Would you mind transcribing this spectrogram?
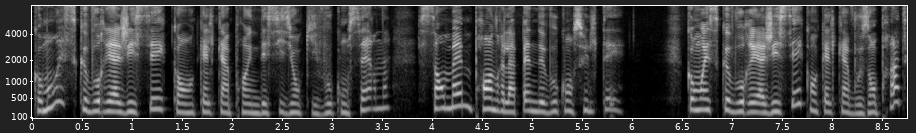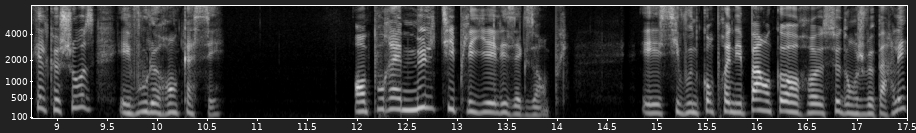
Comment est-ce que vous réagissez quand quelqu'un prend une décision qui vous concerne sans même prendre la peine de vous consulter? Comment est-ce que vous réagissez quand quelqu'un vous emprunte quelque chose et vous le rencassez On pourrait multiplier les exemples. Et si vous ne comprenez pas encore euh, ce dont je veux parler,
